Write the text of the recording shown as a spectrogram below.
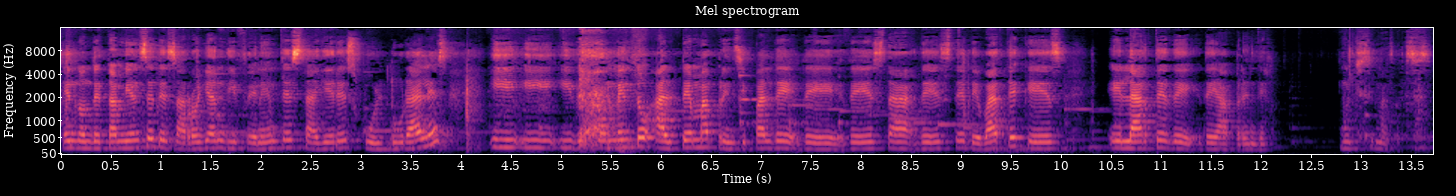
en donde también se desarrollan diferentes talleres culturales y, y, y de fomento al tema principal de, de, esta, de este debate, que es el arte de, de aprender. Muchísimas gracias.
